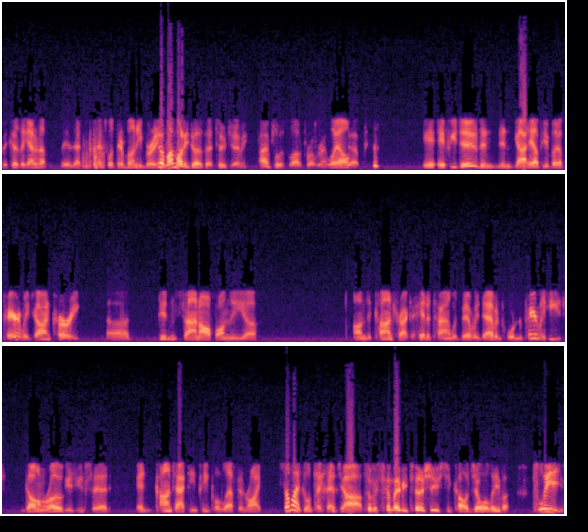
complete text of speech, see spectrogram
because they got enough. That's that's what their money brings. Yeah, my money does that too, Jamie. I influence a lot of programs. Well, i- if you do, then, then God help you. But apparently, John Currie uh, didn't sign off on the uh, on the contract ahead of time with Beverly Davenport, and apparently he's gone rogue, as you said, and contacting people left and right. Somebody's going to take that job. So we said maybe Tennessee should call Joe Alleva. Please.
